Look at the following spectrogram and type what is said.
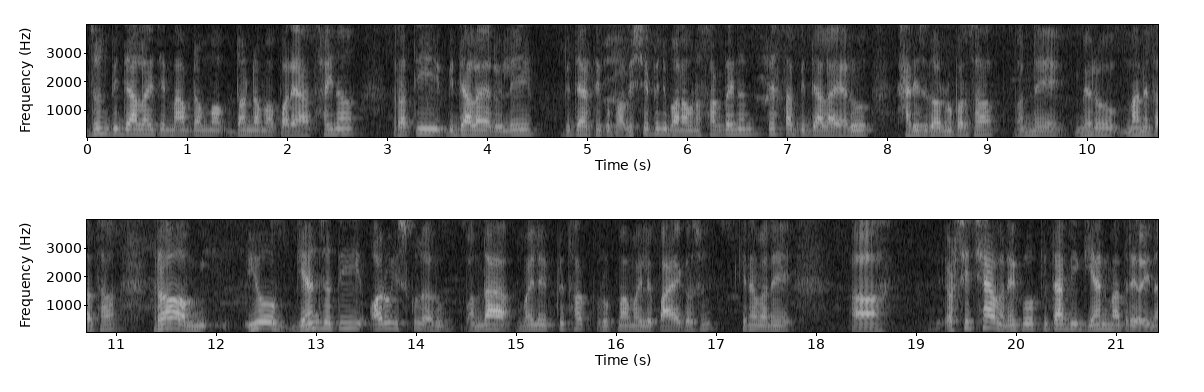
जुन विद्यालय चाहिँ मापदण्डमा दण्डमा परेका छैन र ती विद्यालयहरूले विद्यार्थीको भविष्य पनि बनाउन सक्दैनन्। त्यस्ता विद्यालयहरू खारिज गर्नुपर्छ भन्ने मेरो मान्यता छ। र यो ज्ञान ज्योति अरू स्कुलहरूभन्दा मैले पृथक रूपमा मैले पाएको छु। किनभने एउटा शिक्षा भनेको किताबी ज्ञान मात्रै होइन।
